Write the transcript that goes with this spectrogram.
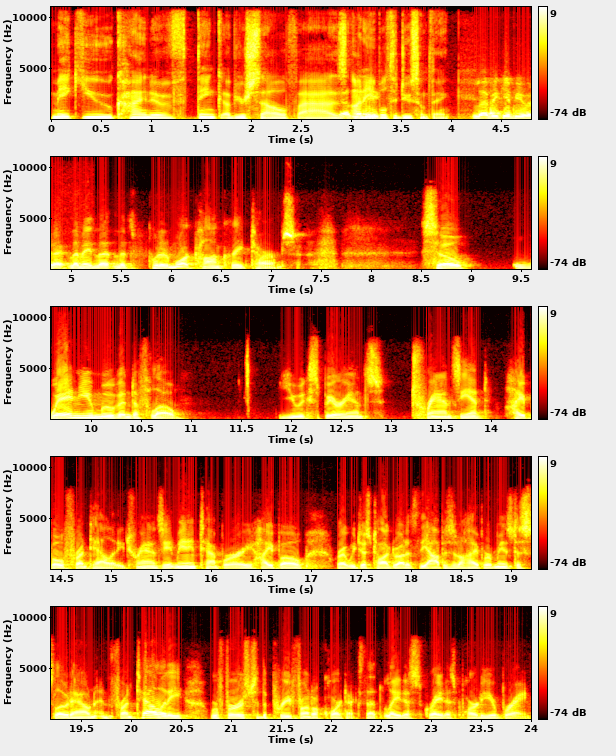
make you kind of think of yourself as yeah, unable me, to do something. Let me give you a let me let, let's put it in more concrete terms. So when you move into flow, you experience transient hypofrontality. Transient meaning temporary. Hypo, right, we just talked about, it's the opposite of hyper. It means to slow down. And frontality refers to the prefrontal cortex, that latest, greatest part of your brain.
